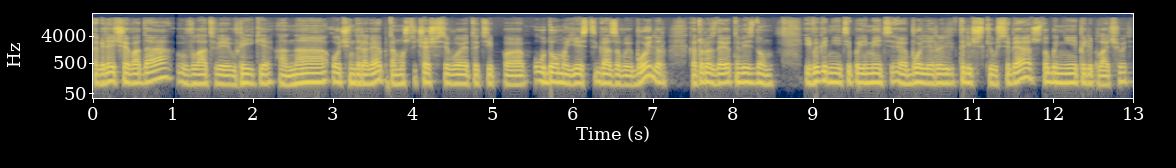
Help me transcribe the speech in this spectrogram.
А горячая вода в Латвии, в Риге, она очень дорогая, потому что чаще всего это типа у дома есть газовый бойлер, который сдает на весь дом. И выгоднее типа иметь э, бойлер электрический у себя, чтобы не переплачивать.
